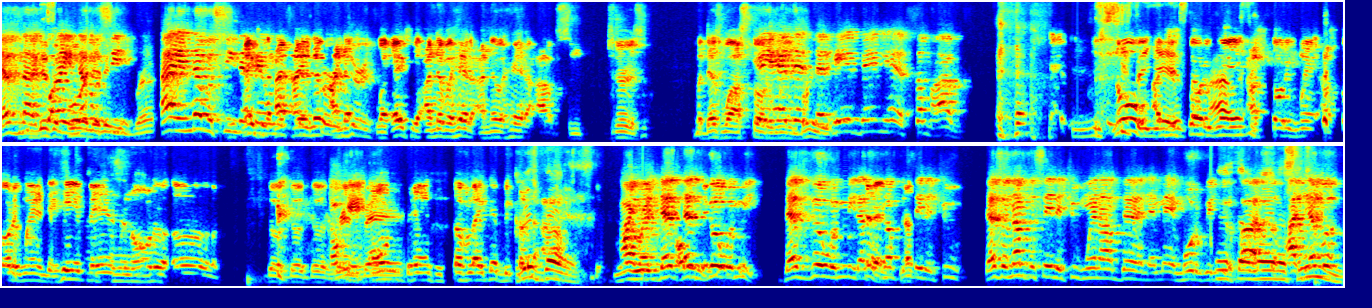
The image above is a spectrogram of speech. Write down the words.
That's not. I ain't never seen. Me, I ain't never seen that actually, man on the I, I never, I never, jersey. Well, actually, I never had. I never had an Iverson jersey, but that's why I started. You had that, that headband. You had some Iverson. no, said, yeah, I just started wearing. I started wearing. I started wearing the headbands and all the uh the the, the okay. bands and stuff like that because bands. all right, that, that's good with me. That's good with me. That's yeah, enough to say that you. That's enough to say that you went out there and that man motivated you. I never,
